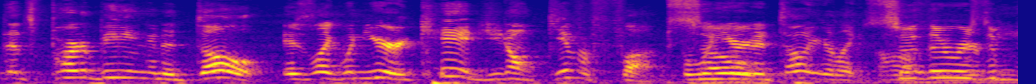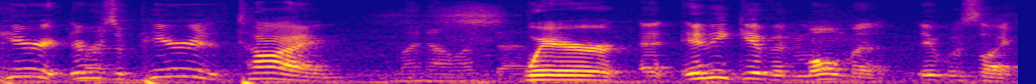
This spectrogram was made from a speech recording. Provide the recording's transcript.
that's part of being an adult. Is like when you're a kid, you don't give a fuck. But when So- you're an adult, you're like. Oh, so there was a period. There was a period of time might not like that. where at any given moment it was like,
